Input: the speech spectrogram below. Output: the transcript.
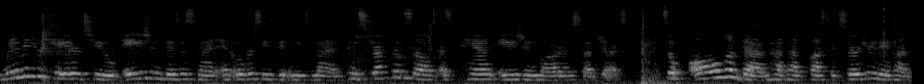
women who cater to Asian businessmen and overseas Vietnamese men construct themselves as pan-Asian modern subjects. So all of them have had plastic surgery, they've had,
